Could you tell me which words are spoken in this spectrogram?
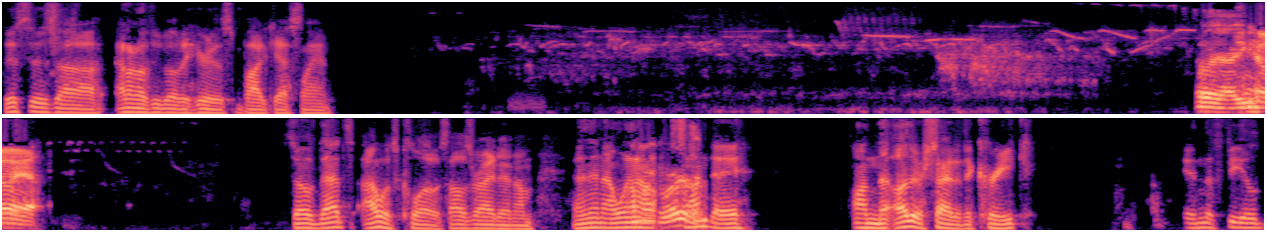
This is, uh, I don't know if you'll be able to hear this in podcast land. Oh, yeah. You Oh yeah. So that's, I was close. I was right in them. And then I went How out many? Sunday on the other side of the creek in the field,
